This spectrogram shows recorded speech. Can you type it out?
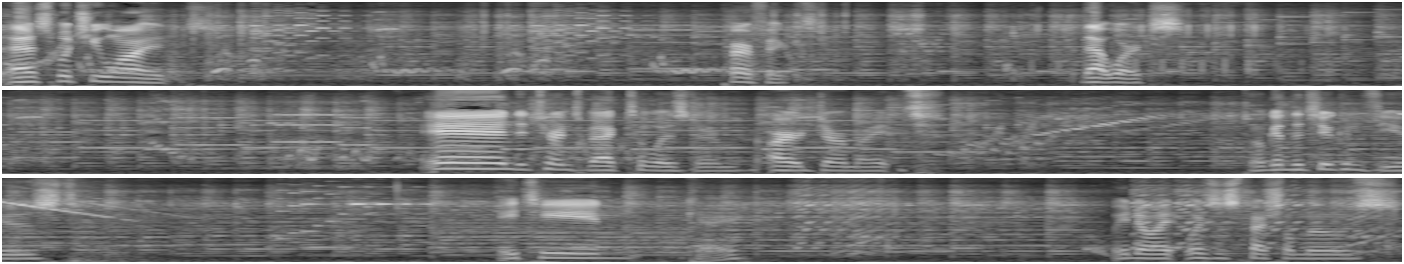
That's what you want. Perfect. That works. And it turns back to Wisdurm, or Durmite. Don't get the two confused. 18. Okay. Wait, no, where's the special moves?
